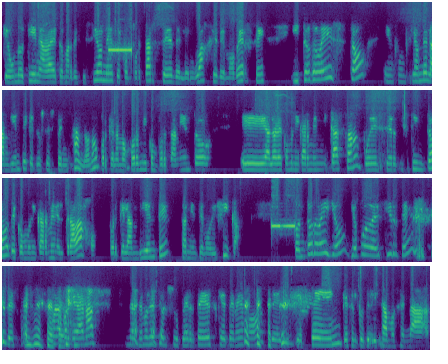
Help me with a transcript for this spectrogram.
que uno tiene a la hora de tomar decisiones, de comportarse, del lenguaje, de moverse, y todo esto en función del ambiente que tú estés pensando, ¿no? Porque a lo mejor mi comportamiento eh, a la hora de comunicarme en mi casa puede ser distinto de comunicarme en el trabajo, porque el ambiente también te modifica. Con todo ello, yo puedo decirte, después, bueno, porque además nos hemos hecho el super test que tenemos del que es el que utilizamos en las,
